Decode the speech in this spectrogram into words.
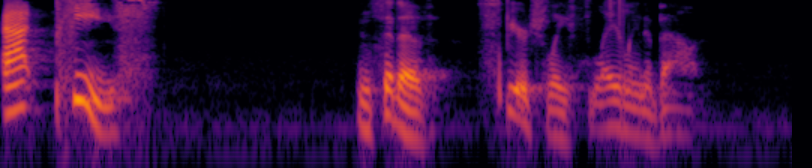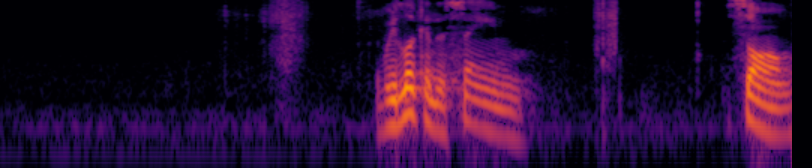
at peace instead of spiritually flailing about. If we look in the same Psalm,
